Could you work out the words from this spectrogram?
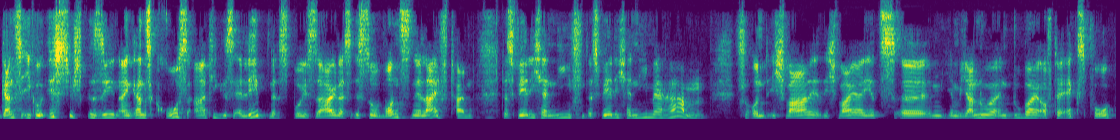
ganz egoistisch gesehen ein ganz großartiges Erlebnis, wo ich sage, das ist so once in a lifetime. Das werde ich ja nie, das werde ich ja nie mehr haben. Und ich war, ich war ja jetzt äh, im, im Januar in Dubai auf der Expo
